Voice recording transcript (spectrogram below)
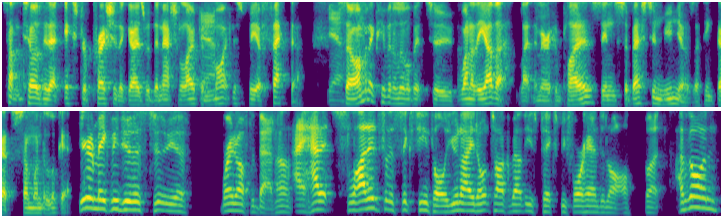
Something tells me that extra pressure that goes with the National Open yeah. might just be a factor. Yeah. So I'm going to pivot a little bit to one of the other Latin American players in Sebastian Munoz. I think that's someone to look at. You're going to make me do this to you right off the bat, huh? I had it slotted for the 16th hole. You and I don't talk about these picks beforehand at all, but I'm going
